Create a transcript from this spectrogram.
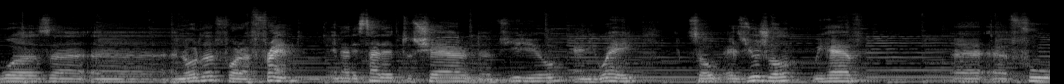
was uh, uh, an order for a friend and I decided to share the video anyway. So as usual, we have a, a full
